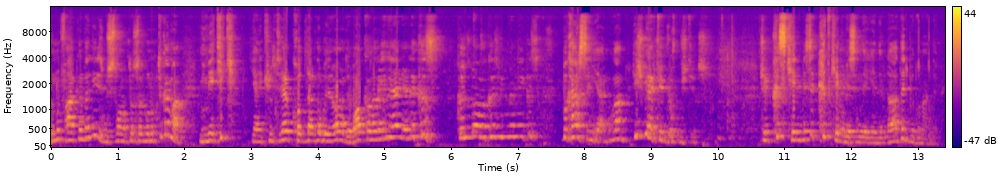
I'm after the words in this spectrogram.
bunun farkında değiliz. Müslümanlıktan sonra unuttuk ama mimetik yani kültürel kodlarda bu devam ediyor. Balkanlara gidin her yerde kız. Kız dağı, kız bilmem ne kız. Bıkarsın yani. Ulan hiçbir erkek yokmuş diyorsun. Çünkü kız kelimesi kıt kelimesinden gelir. Nadir bir bulan demek.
